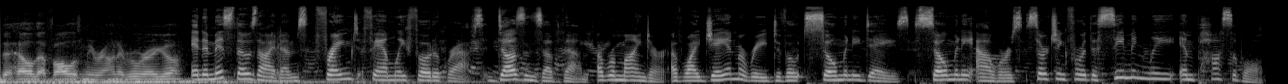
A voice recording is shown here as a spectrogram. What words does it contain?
the hell that follows me around everywhere I go. And amidst those items, framed family photographs, dozens of them, a reminder of why Jay and Marie devote so many days, so many hours searching for the seemingly impossible,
